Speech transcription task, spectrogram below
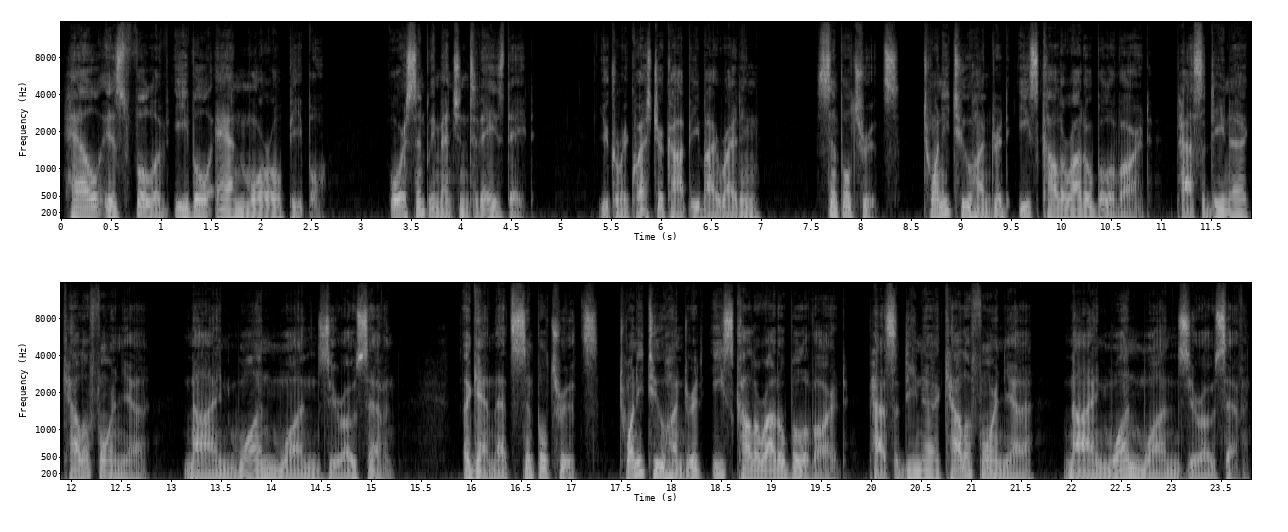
Hell is Full of Evil and Moral People. Or simply mention today's date. You can request your copy by writing Simple Truths, 2200 East Colorado Boulevard, Pasadena, California, 91107. Again, that's Simple Truths, 2200 East Colorado Boulevard, Pasadena, California, 91107.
